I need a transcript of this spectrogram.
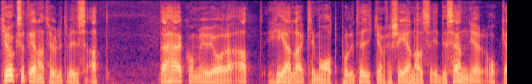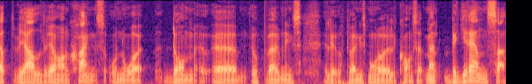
Kruxet är naturligtvis att det här kommer att göra att hela klimatpolitiken försenas i decennier och att vi aldrig har en chans att nå de eh, uppvärmnings, eller uppvärmningsmål eller koncept, men begränsa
